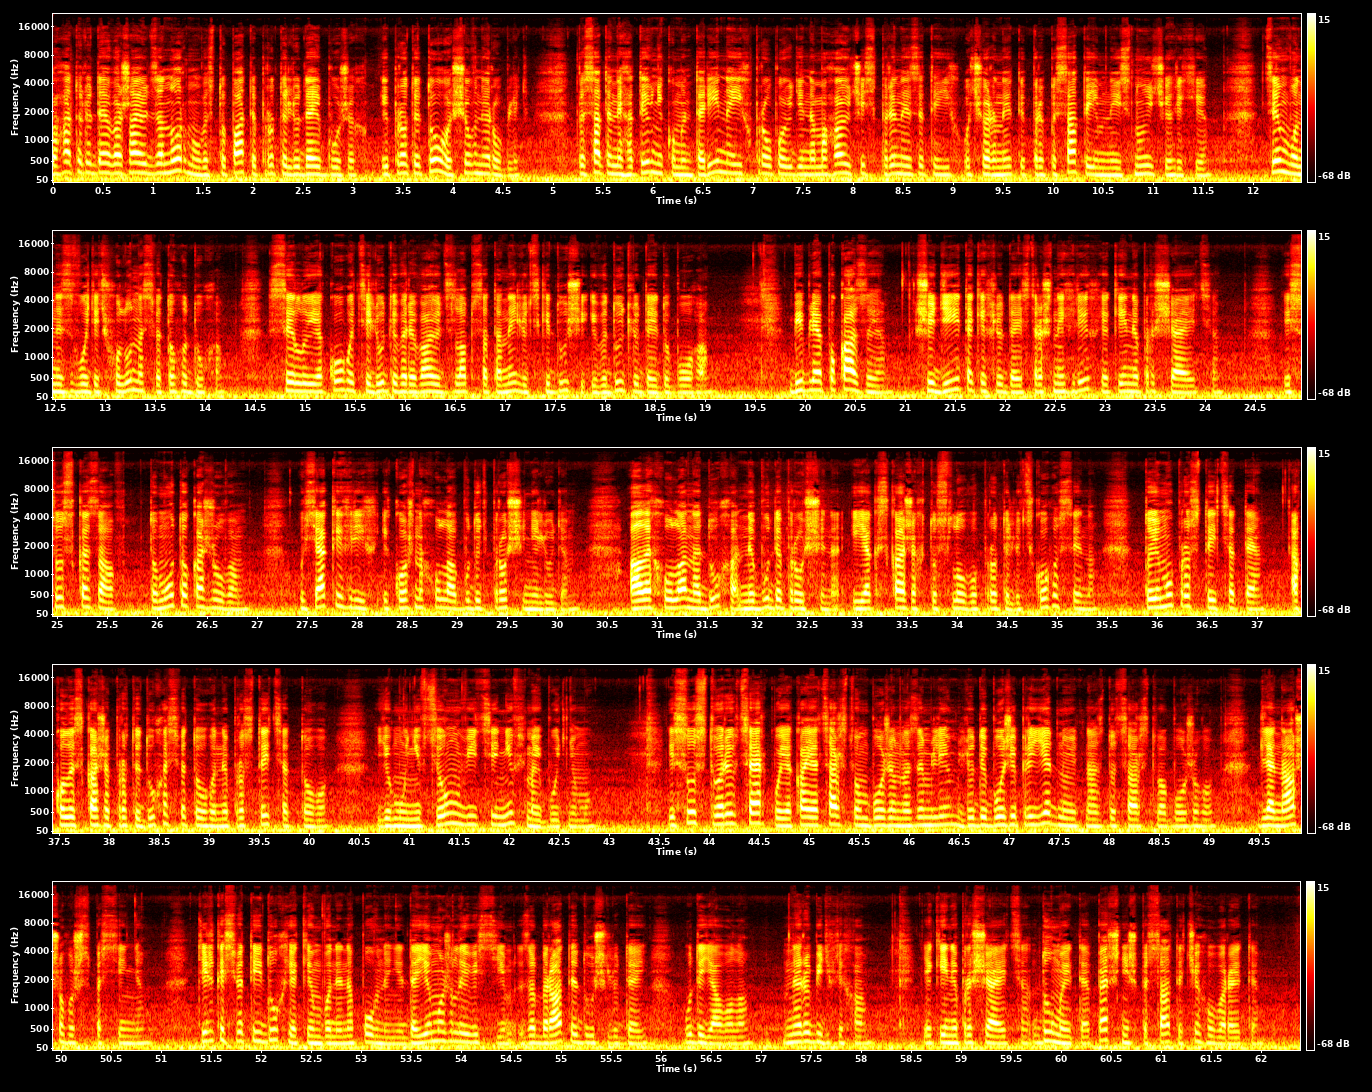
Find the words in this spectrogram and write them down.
Багато людей вважають за норму виступати проти людей Божих і проти того, що вони роблять, писати негативні коментарі на їх проповіді, намагаючись принизити їх, очорнити, приписати їм неіснуючі гріхи. Цим вони зводять хулу на Святого Духа, силою якого ці люди виривають з лап сатани людські душі і ведуть людей до Бога. Біблія показує, що дії таких людей страшний гріх, який не прощається. Ісус сказав: тому то кажу вам: усякий гріх і кожна хула будуть прощені людям, але хула на духа не буде прощена, і як скаже хто слово проти людського сина, то йому проститься те. А коли скаже проти Духа Святого, не проститься того йому ні в цьому віці, ні в майбутньому. Ісус створив церкву, яка є царством Божим на землі. Люди Божі приєднують нас до Царства Божого для нашого ж спасіння. Тільки Святий Дух, яким вони наповнені, дає можливість їм забирати душі людей у диявола. Не робіть гріха, який не прощається. Думайте, перш ніж писати чи говорити.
